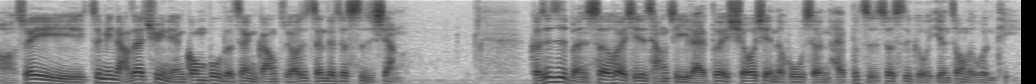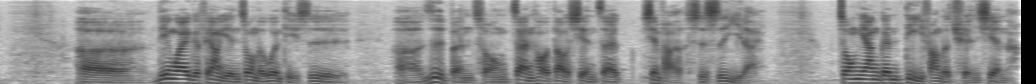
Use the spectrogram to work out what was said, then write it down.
哦，所以自民党在去年公布的政纲主要是针对这四项。可是日本社会其实长期以来对修宪的呼声还不止这四个严重的问题。呃，另外一个非常严重的问题是，呃，日本从战后到现在宪法实施以来，中央跟地方的权限啊。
